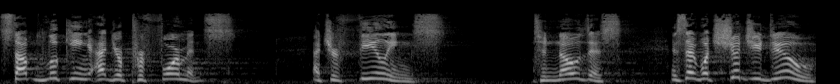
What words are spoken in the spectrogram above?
Stop looking at your performance, at your feelings, to know this. Instead, what should you do?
